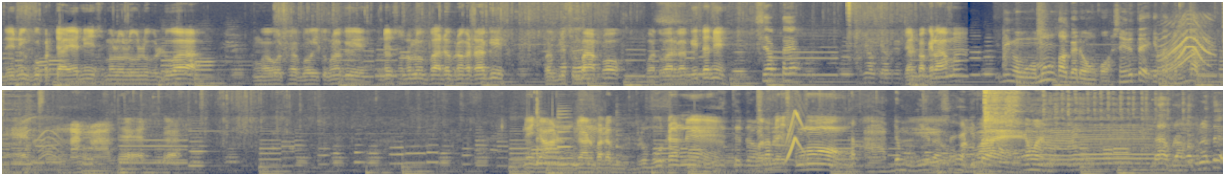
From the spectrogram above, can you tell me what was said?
Ini gue percaya nih sama lo, lo, lo berdua nggak usah gue hitung lagi udah sana lo pada berangkat lagi buat beli sembako buat warga kita nih Siap teh. Oke oke oke. jangan pakai lama Ini ngomong-ngomong kagak ada ongkosnya nih teh. Kita berangkat. Eh, tenang ada, udah. Nih jangan jangan pada berebutan nih. Itu dong, Buat kan. beli semong. Kan adem gitu Iya, rasanya bukan kita. main. Eman. Nah berangkat dulu teh.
